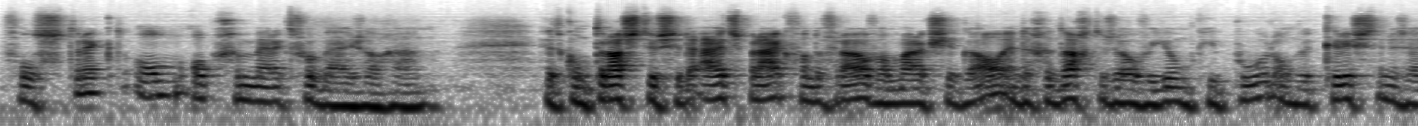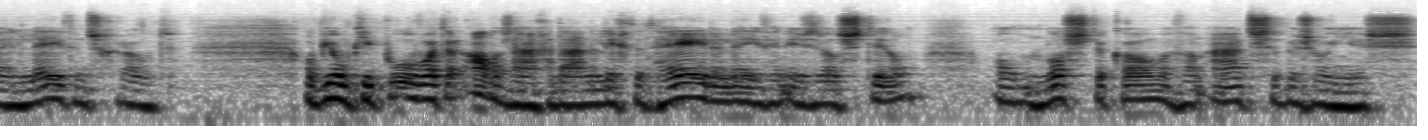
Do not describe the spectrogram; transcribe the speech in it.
volstrekt onopgemerkt voorbij zal gaan. Het contrast tussen de uitspraak van de vrouw van Marc Chagall en de gedachten over Yom Kippur onder christenen zijn levensgroot. Op Yom Kippur wordt er alles aan gedaan en ligt het hele leven in Israël stil om los te komen van aardse bezonjes.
